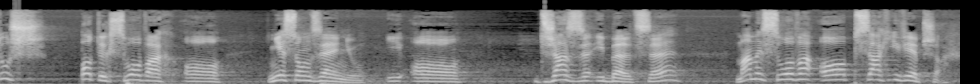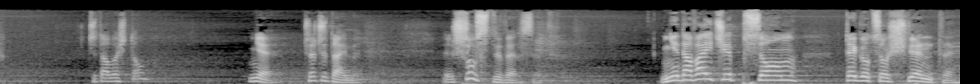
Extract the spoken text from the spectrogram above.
tuż po tych słowach o niesądzeniu i o drzazze i belce mamy słowa o psach i wieprzach. Czytałeś to? Nie. Przeczytajmy. Szósty werset. Nie dawajcie psom tego, co święte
